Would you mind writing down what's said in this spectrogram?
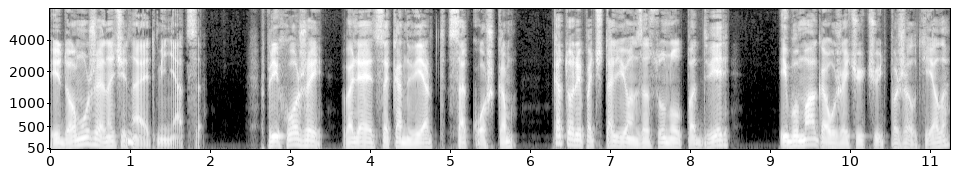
и дом уже начинает меняться. В прихожей валяется конверт с окошком, который почтальон засунул под дверь, и бумага уже чуть-чуть пожелтела.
